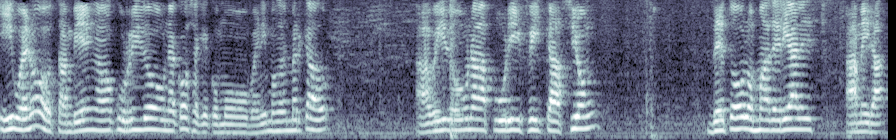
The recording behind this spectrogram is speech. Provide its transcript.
Y bueno, también ha ocurrido una cosa que como venimos del mercado, ha habido una purificación de todos los materiales. Ah, mira,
